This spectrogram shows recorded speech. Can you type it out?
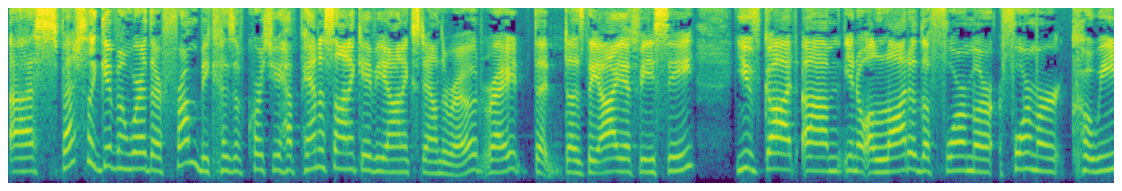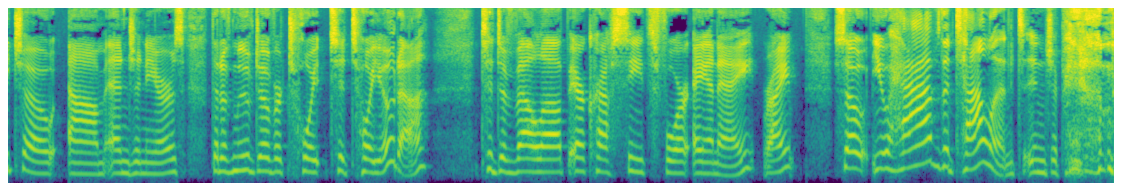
Uh, especially given where they're from, because of course you have Panasonic Avionics down the road, right? That does the IFEC. You've got, um, you know, a lot of the former former Koito um, engineers that have moved over to, to Toyota to develop aircraft seats for ANA, right? So you have the talent in Japan.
